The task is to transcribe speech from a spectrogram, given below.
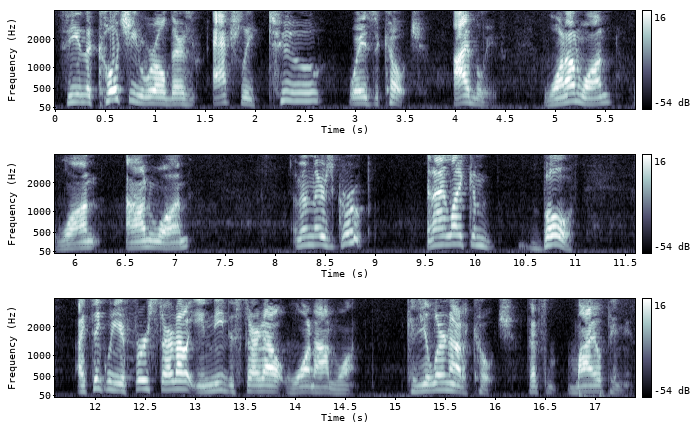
See, in the coaching world, there's actually two ways to coach, I believe. One-on-one, one-on-one, and then there's group. And I like them both. I think when you first start out, you need to start out one-on-one because you learn how to coach. That's my opinion.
